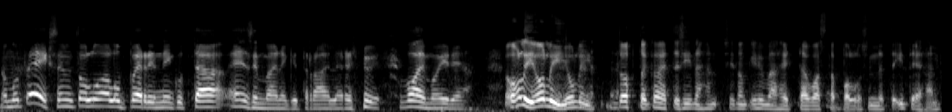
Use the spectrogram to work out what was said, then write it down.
No mutta eikö se nyt ollut alun perin niin kuin tämä ensimmäinenkin traileri, vaimo-idea? Oli, oli, oli. Totta kai, että siinähän, siinä onkin hyvä heittää vastapallo sinne, että itsehän,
